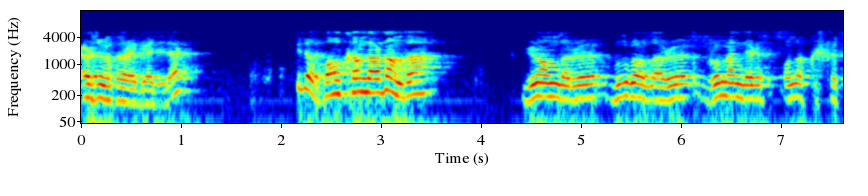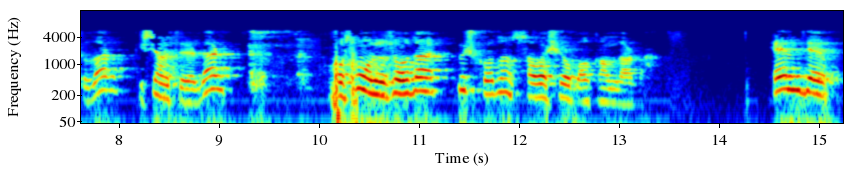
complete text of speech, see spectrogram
Erzurum'a kadar geldiler. Bir de Balkanlardan da Yunanları, Bulgarları, Romenleri ona kışkırttılar, isyan ettirirler. Osmanlı ordusu orada üç koldan savaşıyor Balkanlarda. En de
